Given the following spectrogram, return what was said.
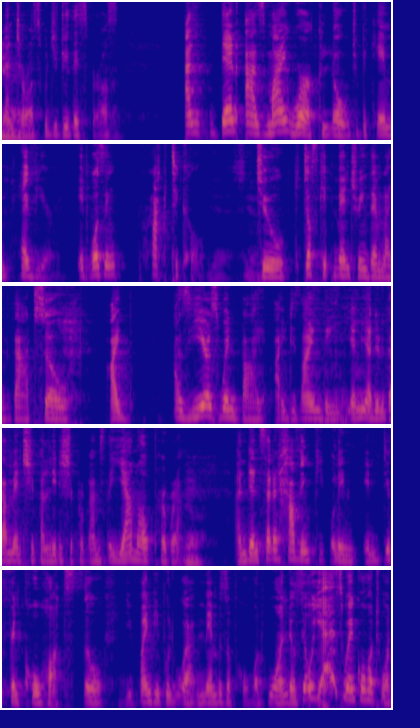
mentor us? Would you do this for us? And then as my workload became heavier, it wasn't practical to just keep mentoring them like that. So I as years went by, I designed the Yemi Adenuga Mentorship and Leadership Programs, the YAML program, and then started having people in, in different cohorts. So you find people who are members of cohort one, they'll say, Oh, yes, we're in cohort one.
